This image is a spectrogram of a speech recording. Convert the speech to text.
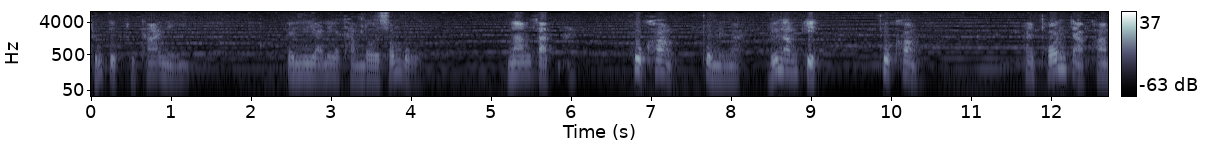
ถึงจุดสุดท้ายนี้ เป็นนิยานิกระทำโดยสมบูรณ์นำสัตว์ผู้คล้อง พูดง่ายๆหรือนำจิตผู้คล้อง ให้พ้นจากความ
